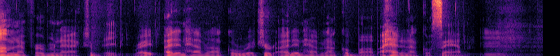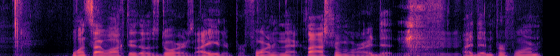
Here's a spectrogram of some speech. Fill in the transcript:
I'm an affirmative action baby, right? I didn't have an Uncle Richard. I didn't have an Uncle Bob. I had an Uncle Sam. Mm. Once I walked through those doors, I either performed in that classroom or I didn't. If mm-hmm. I didn't perform,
